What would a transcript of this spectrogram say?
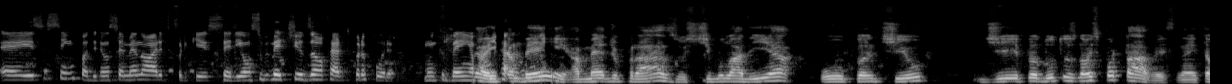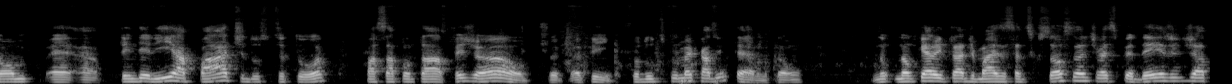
é, esses sim poderiam ser menores, porque seriam submetidos à oferta e procura. Muito bem apontado. e também, a médio prazo, estimularia o plantio de produtos não exportáveis. Né? Então, é, tenderia a parte do setor passar a plantar feijão, enfim, produtos para o mercado interno. Então, não, não quero entrar demais nessa discussão, senão a gente vai se perder e a gente já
